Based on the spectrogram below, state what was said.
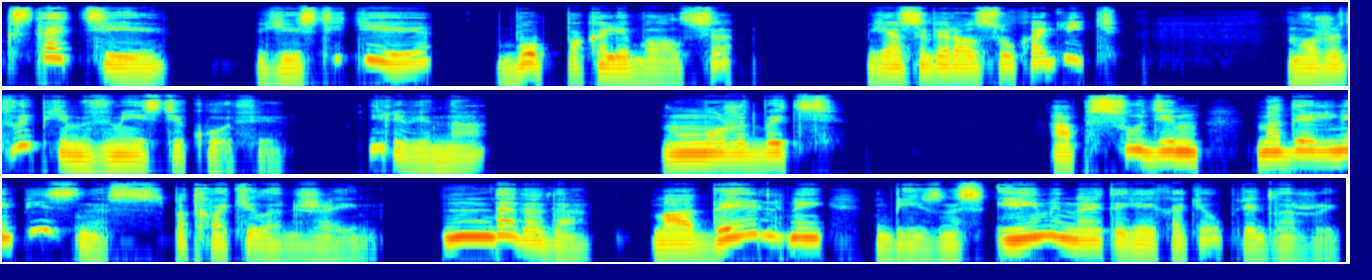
Кстати, есть идея. Боб поколебался. Я собирался уходить. Может, выпьем вместе кофе или вина? Может быть, обсудим модельный бизнес? Подхватила Джейн. Да-да-да, модельный бизнес. Именно это я и хотел предложить.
